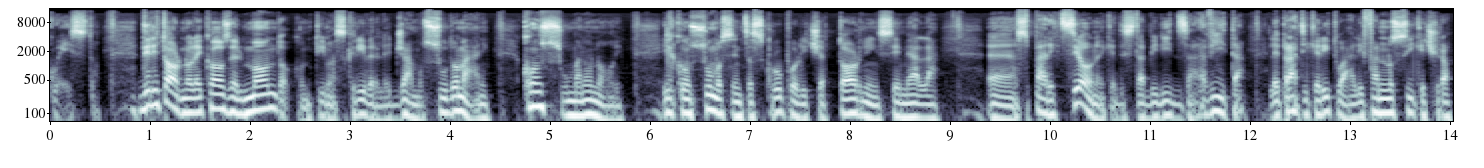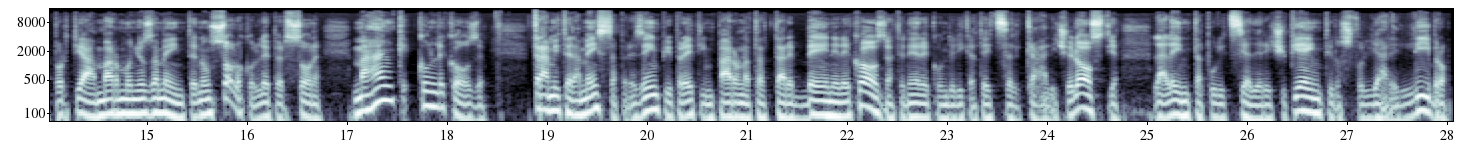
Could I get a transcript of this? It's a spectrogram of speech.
questo. Di ritorno le cose il mondo, continua a scrivere, leggiamo su domani, consumano noi. Il consumo senza scrupoli ci attorni insieme alla eh, sparizione che destabilizza la vita. Le pratiche rituali fanno sì che ci rapportiamo armoniosamente non solo con le persone, ma anche con le cose. Tramite la messa, per esempio, i preti imparano a trattare bene le cose, a tenere con delicatezza il calice e l'ostia, la lenta pulizia dei recipienti, lo sfogliare il libro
